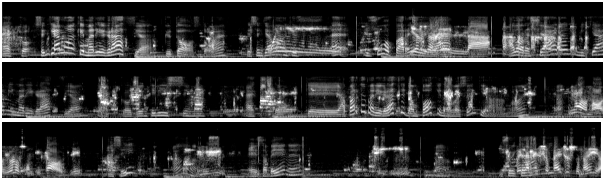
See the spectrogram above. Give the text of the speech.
Ecco, sentiamo anche Maria Grazia piuttosto, eh? E sentiamo anche eh, il suo parere. Allora, Sharon, mi chiami Maria Grazia? Ecco, gentilissima. Ecco, che a parte Maria Grazia da un po' che non la sentiamo, eh? Eh, No, no, io l'ho sentita oggi. Ah sì? Ah, Mm, e sta bene? sì. Ah. I suoi Quella cani? messo peggio sono io.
